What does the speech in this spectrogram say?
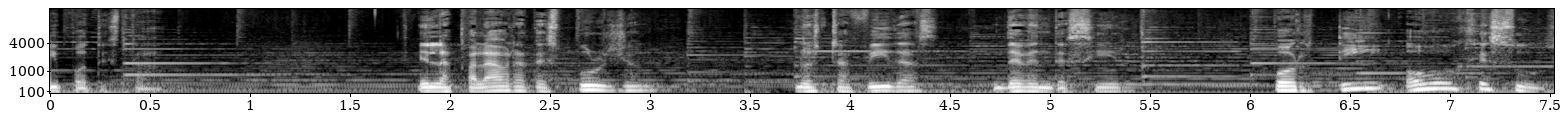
y potestad. En las palabras de Spurgeon, nuestras vidas deben decir, por ti, oh Jesús,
